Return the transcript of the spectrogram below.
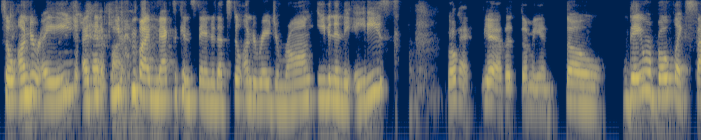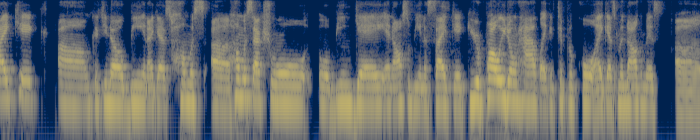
So underage. I think even by Mexican standard, that's still underage and wrong, even in the 80s. Okay. Yeah. That I mean. So they were both like psychic um because you know being i guess homos- uh, homosexual or being gay and also being a psychic you probably don't have like a typical i guess monogamous uh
